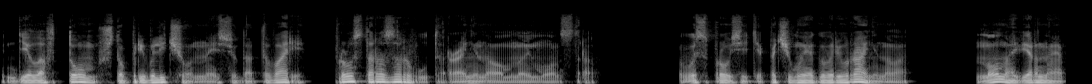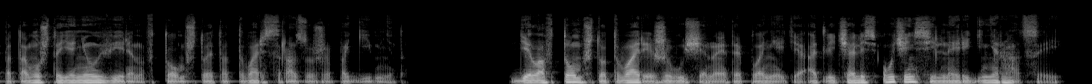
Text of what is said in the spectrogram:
Дело в том, что привлеченные сюда твари просто разорвут раненого мной монстра. Вы спросите, почему я говорю раненого? Но, наверное, потому что я не уверен в том, что эта тварь сразу же погибнет. Дело в том, что твари, живущие на этой планете, отличались очень сильной регенерацией.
